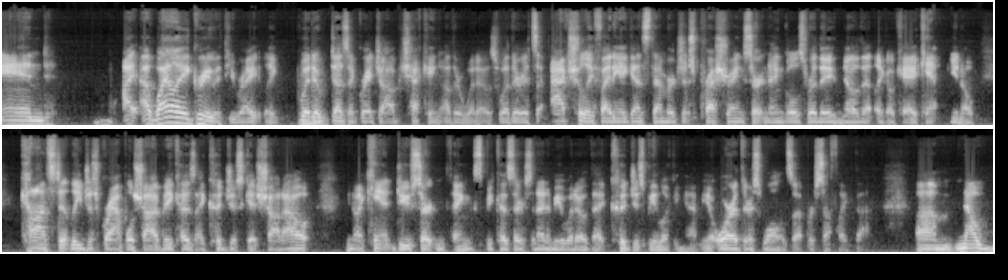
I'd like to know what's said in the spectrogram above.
And I, I, while I agree with you, right? Like Widow mm-hmm. does a great job checking other widows, whether it's actually fighting against them or just pressuring certain angles where they know that like, okay, I can't, you know, constantly just grapple shot because I could just get shot out. You know, I can't do certain things because there's an enemy widow that could just be looking at me, or there's walls up or stuff like that. Um, now,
